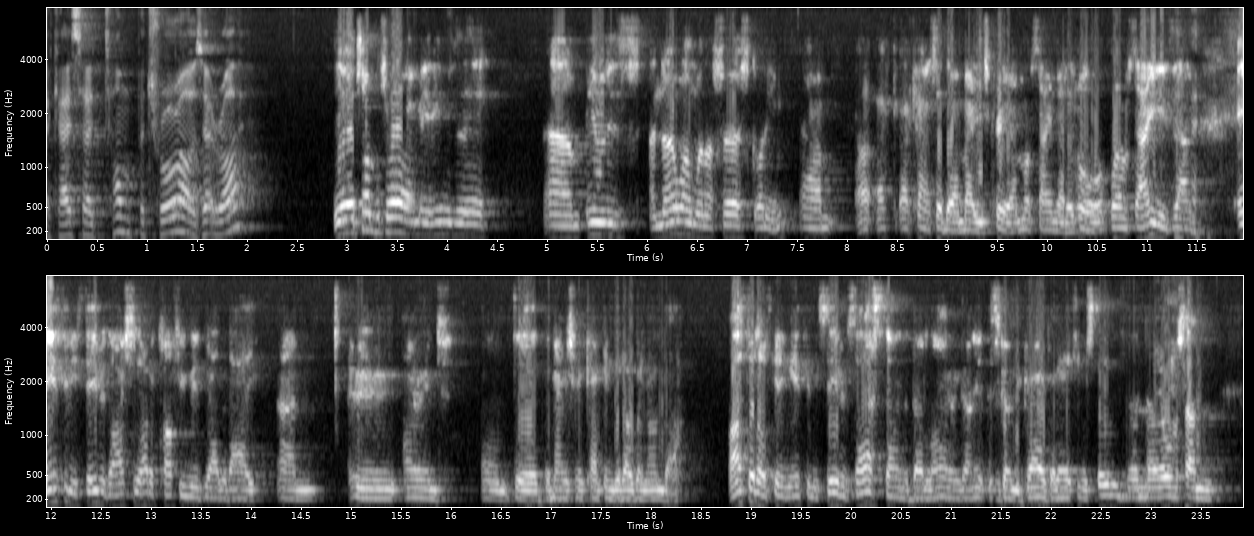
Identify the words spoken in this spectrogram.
Okay, so Tom Petroro, is that right? Yeah, Tom Petroro. I mean, he was a Um, he was a no one when I first got him. Um, I, I, I can't say that I made his career. I'm not saying that at all. What I'm saying is um, Anthony Stevens. I actually had a coffee with the other day, um, who owned um, the the management company that I went under. I thought I was getting Anthony Stevens, so I starting the battle line and going, "This is going to be great." Got Anthony Stevens, and then all of a sudden,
